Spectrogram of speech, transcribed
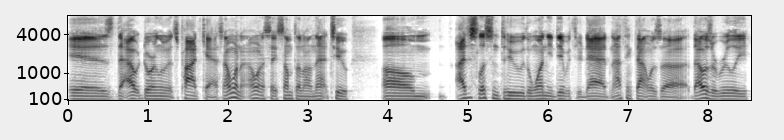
is the Outdoor Limits podcast. I want to I want to say something on that too. Um, I just listened to the one you did with your dad, and I think that was a that was a really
